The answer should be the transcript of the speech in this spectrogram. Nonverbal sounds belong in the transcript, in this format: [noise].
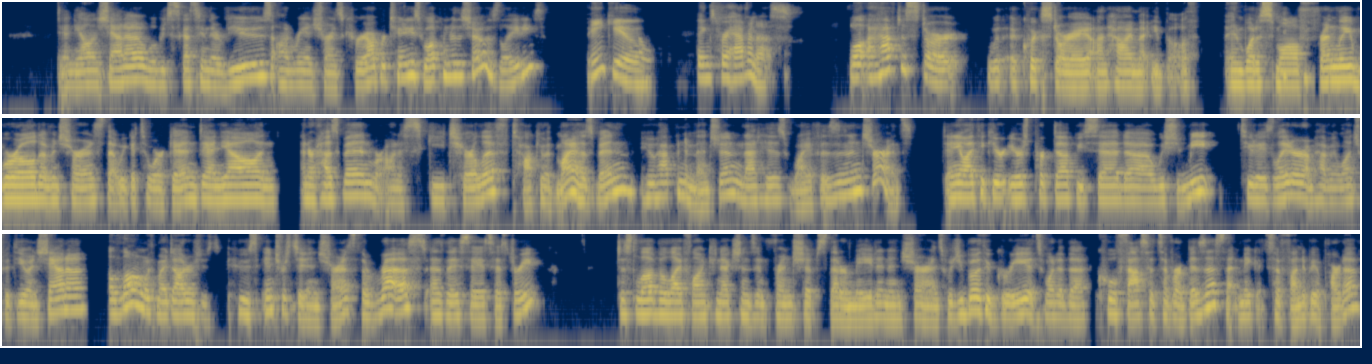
Danielle and Shanna will be discussing their views on reinsurance career opportunities. Welcome to the shows, ladies. Thank you. Oh, thanks for having us. Well, I have to start with a quick story on how I met you both and what a small, [laughs] friendly world of insurance that we get to work in. Danielle and and her husband were on a ski chairlift talking with my husband, who happened to mention that his wife is in insurance. Danielle, I think your ears perked up. You said uh, we should meet. Two days later, I'm having lunch with you and Shanna, along with my daughter who's, who's interested in insurance. The rest, as they say, is history. Just love the lifelong connections and friendships that are made in insurance. Would you both agree it's one of the cool facets of our business that make it so fun to be a part of?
